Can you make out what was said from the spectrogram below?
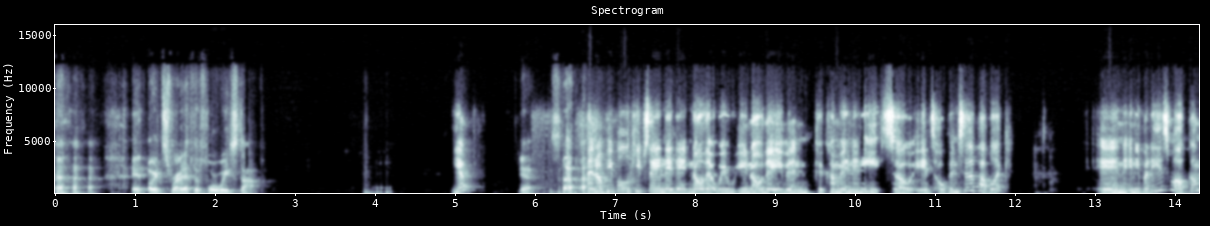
it or it's right at the four way stop. Yep. Yeah. I know people keep saying they didn't know that we, you know, they even could come in and eat. So, it's open to the public and anybody is welcome.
